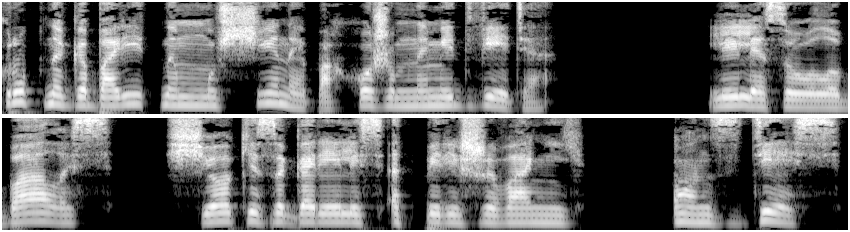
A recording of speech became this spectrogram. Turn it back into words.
крупногабаритным мужчиной, похожим на медведя. Лиля заулыбалась, щеки загорелись от переживаний. Он здесь,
